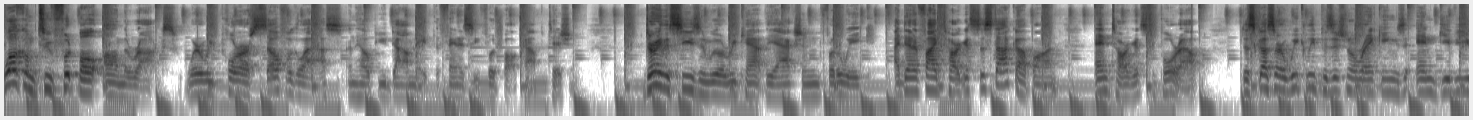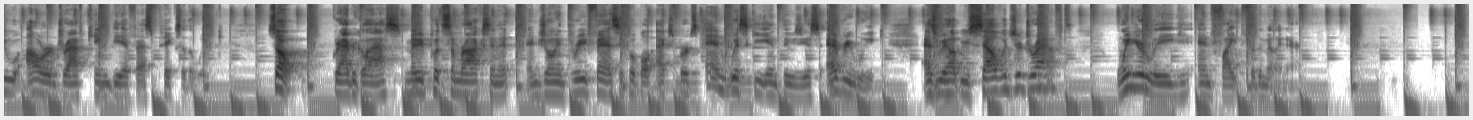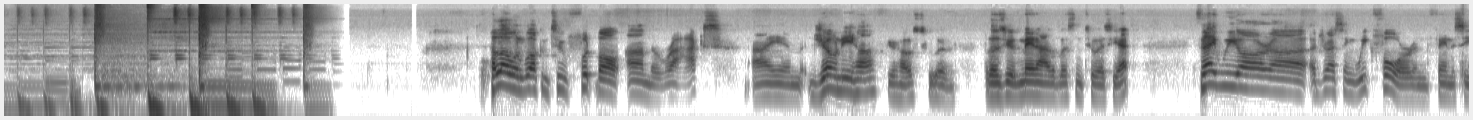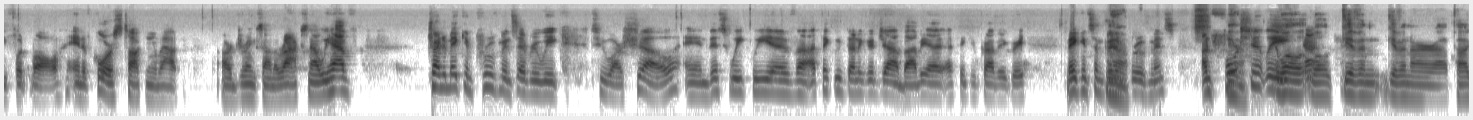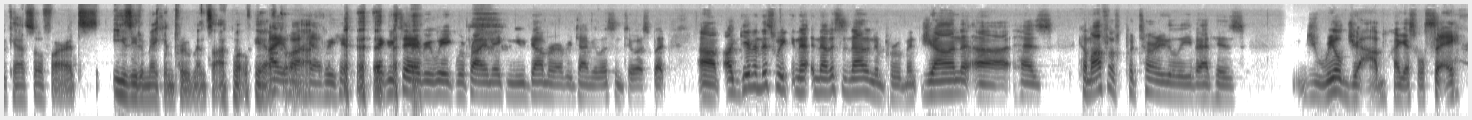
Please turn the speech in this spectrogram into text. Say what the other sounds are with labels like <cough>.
Welcome to Football on the Rocks, where we pour ourselves a glass and help you dominate the fantasy football competition. During the season, we will recap the action for the week, identify targets to stock up on, and targets to pour out, discuss our weekly positional rankings, and give you our DraftKings DFS picks of the week. So, grab your glass, maybe put some rocks in it, and join three fantasy football experts and whiskey enthusiasts every week as we help you salvage your draft, win your league, and fight for the millionaire. Hello and welcome to Football on the Rocks. I am Joe Niehoff, your host, who have, for those of you who may not have listened to us yet, Tonight we are uh, addressing week four in fantasy football, and of course, talking about our drinks on the rocks. Now we have trying to make improvements every week to our show, and this week we have. Uh, I think we've done a good job, Bobby. I, I think you probably agree making some good yeah. improvements. Unfortunately, yeah. well, not- well, given given our uh, podcast so far, it's easy to make improvements on what we have. I, well, yeah, we, <laughs> like we say every week, we're probably making you dumber every time you listen to us. But um, uh, given this week, now, now, this is not an improvement. John uh, has come off of paternity leave at his real job, I guess we'll say.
